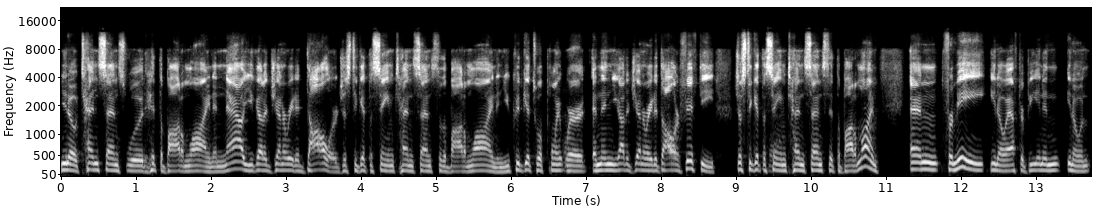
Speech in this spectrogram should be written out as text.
you know, 10 cents would hit the bottom line. And now you got to generate a dollar just to get the same 10 cents to the bottom line. And you could get to a point where, and then you got to generate a dollar 50 just to get the same 10 cents at the bottom line. And for me, you know, after being in, you know, and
